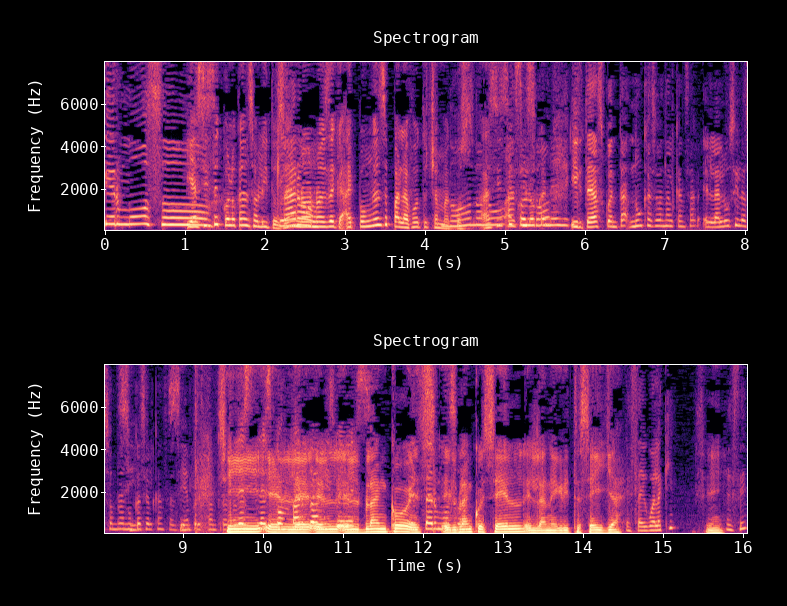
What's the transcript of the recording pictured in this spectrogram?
¡Qué hermoso! Y así se colocan solitos, ¿eh? Claro. No, no es de que, ay, pónganse para la foto, chamacos. No, no, no, así se colocan son. ellos. Y te das cuenta, nunca se van a alcanzar. La luz y la sombra Sí, nunca se alcanzan. sí. Siempre están Sí, Les- les el, comparto a mis el- blanco es el blanco es él, la negrita es ella. Está igual aquí. Sí. ¿eh? ¿Sí?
